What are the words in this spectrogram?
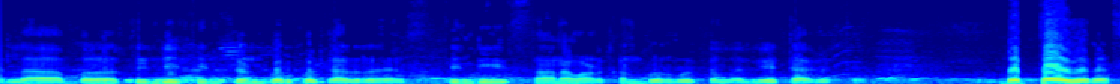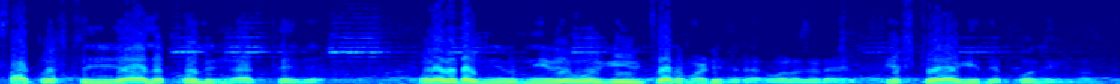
ಎಲ್ಲ ಬ ತಿಂಡಿ ತಿನ್ಕೊಂಡು ಬರ್ಬೇಕಾದ್ರೆ ತಿಂಡಿ ಸ್ನಾನ ಮಾಡ್ಕೊಂಡು ಬರಬೇಕಲ್ಲ ಲೇಟ್ ಆಗುತ್ತೆ. ಬರ್ತಾ ಇದ್ದಾರೆ ಸಾಕಷ್ಟು ಈಗಾಗಲೇ ಪೋಲಿಂಗ್ ಆಗ್ತಾ ಇದೆ. ಒಳಗಡೆ ನೀವು ನೀವೇ ಹೋಗಿ ವಿಚಾರ ಮಾಡಿದ್ರೆ ಒಳಗಡೆ ಎಷ್ಟು ಆಗಿದೆ ಪೋಲಿಂಗ್ ಅಂತ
